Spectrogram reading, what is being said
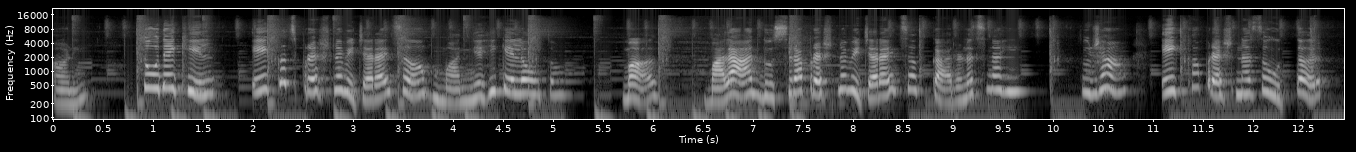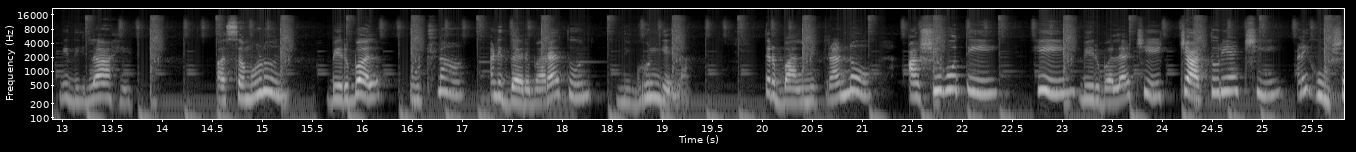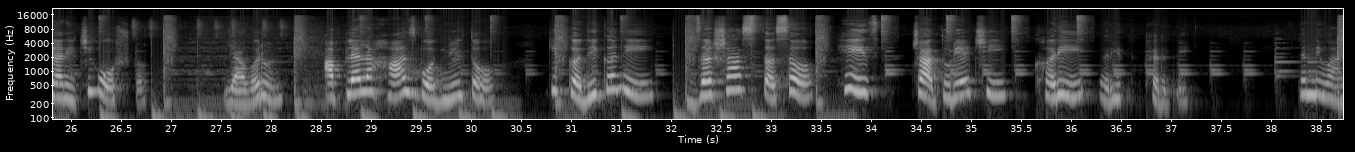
आणि तू देखील एकच प्रश्न विचारायचं मान्यही केलं होतं. मग मला दुसरा प्रश्न विचारायचं कारणच नाही. तुझ्या एका प्रश्नाचं उत्तर मी दिलं आहे. असं म्हणून बिरबल उठला आणि दरबारातून निघून गेला. तर बालमित्रांनो अशी होती ही बिरबलाची चातुर्याची आणि हुशारीची गोष्ट. यावरून आपल्याला हाच बोध मिळतो की कधीकधी जशास तसं हीच चातुर्याची खरी रीत ठरते. धन्यवाद.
